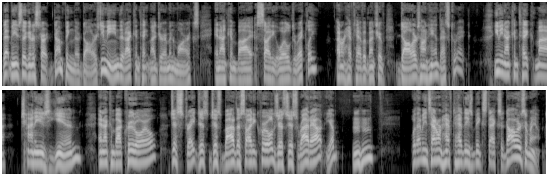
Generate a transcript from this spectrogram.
That means they're going to start dumping their dollars. You mean that I can take my German marks and I can buy Saudi oil directly? I don't have to have a bunch of dollars on hand? That's correct. You mean I can take my Chinese yen and I can buy crude oil just straight, just just buy the Saudi crude oil, just just right out? Yep. Mm-hmm. Well, that means I don't have to have these big stacks of dollars around.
